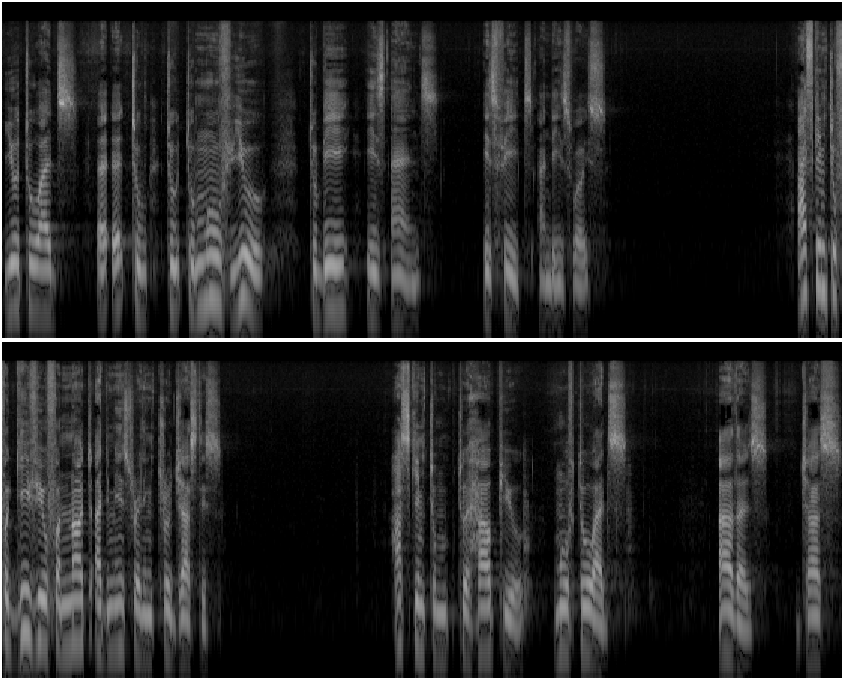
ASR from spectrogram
you towards, uh, uh, to, to, to move you to be His hands, His feet, and His voice. Ask Him to forgive you for not administering true justice. Ask Him to, to help you move towards others just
